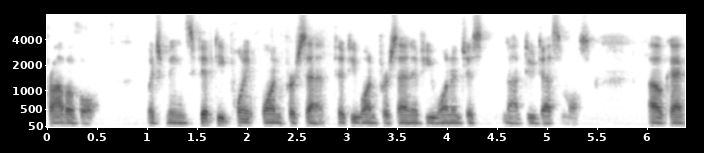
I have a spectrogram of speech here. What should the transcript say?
probable, which means 50.1%, 51% if you want to just not do decimals. Okay.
